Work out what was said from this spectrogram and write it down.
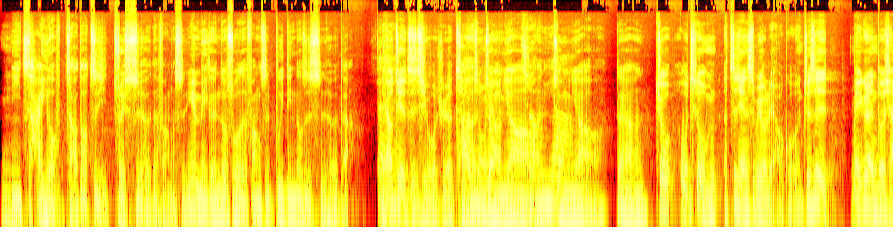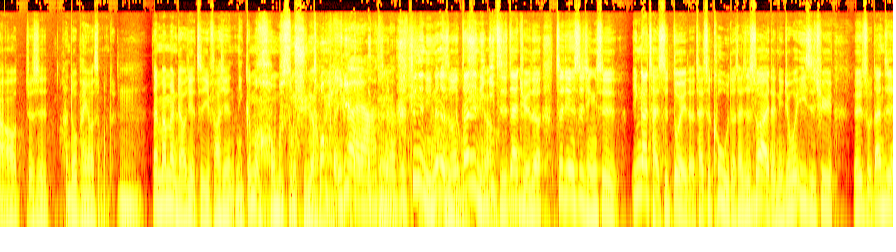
你才有找到自己最适合的方式。因为每个人都说的方式不一定都是适合的啊、了解自己，我觉得超很重要很。重要，很重要。对啊，就我记得我们之前是不是有聊过？就是每一个人都想要，就是很多朋友什么的。嗯，但你慢慢了解自己，发现你根本 hold 不住需要很多朋友。对啊，真的不需就是你那个时候，但是你一直在觉得这件事情是应该才是对的，才是酷的，才是帅的，你就会一直去追逐。但是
